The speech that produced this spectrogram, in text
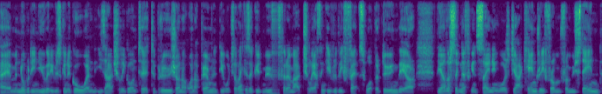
um, and nobody knew where he was going to go. And he's actually gone to, to Bruges on a, on a permanent deal, which I think is a good move for him. Actually, I think he really fits what they're doing there. The other significant signing was Jack Hendry from from Ostend,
